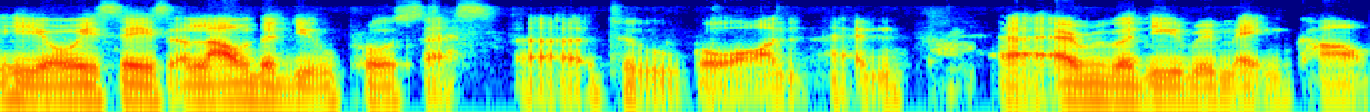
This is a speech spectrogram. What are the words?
he always says allow the due process uh, to go on, and uh, everybody remain calm.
